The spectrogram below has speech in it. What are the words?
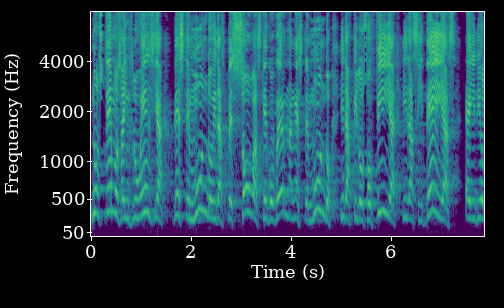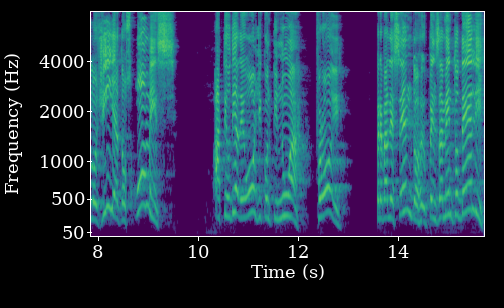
nós temos a influência deste mundo e das pessoas que governam este mundo, e da filosofia e das ideias e ideologias dos homens. Até o dia de hoje continua Freud prevalecendo o pensamento dele.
